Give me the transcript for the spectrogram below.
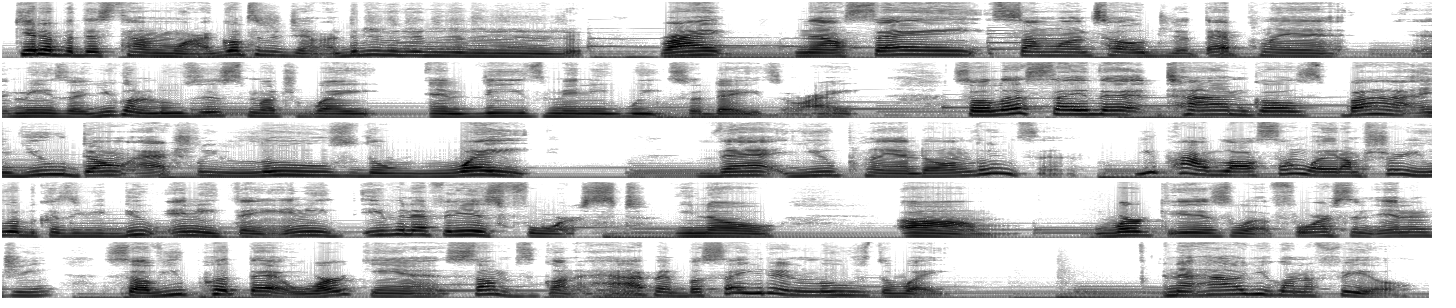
get up at this time more. I go to the gym. Right now, say someone told you that that plan it means that you're gonna lose this much weight in these many weeks or days, right? So let's say that time goes by and you don't actually lose the weight that you planned on losing. You probably lost some weight. I'm sure you would because if you do anything, any even if it is forced, you know, um, work is what force and energy. So if you put that work in, something's gonna happen. But say you didn't lose the weight. Now how are you gonna feel?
